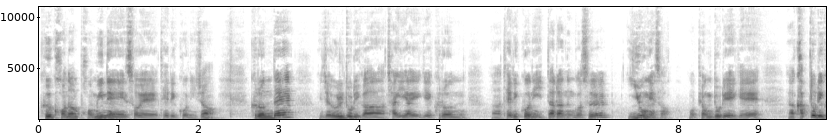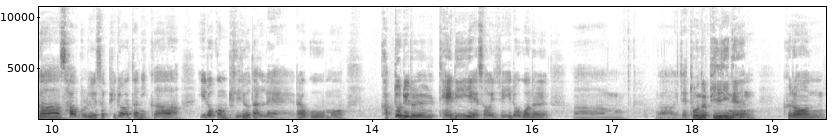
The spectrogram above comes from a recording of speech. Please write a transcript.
그 권한 범위 내에서의 대리권이죠. 그런데 이제 을돌이가 자기에게 그런 어, 대리권이 있다라는 것을 이용해서 뭐 병돌이에게 야, 갑돌이가 사업을 위해서 필요하다니까 1억 원 빌려달래라고 뭐 갑돌이를 대리해서 이제 1억 원을 어, 어, 이제 돈을 빌리는 그런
